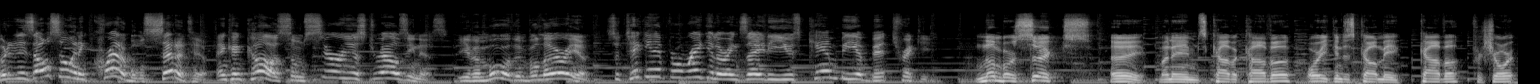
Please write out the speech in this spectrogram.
but it is also an incredible sedative and can cause some serious drowsiness, even more than valerian. So taking it for regular anxiety use can be a bit tricky. Number 6. Hey, my name's Kava Kava, or you can just call me Kava for short.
